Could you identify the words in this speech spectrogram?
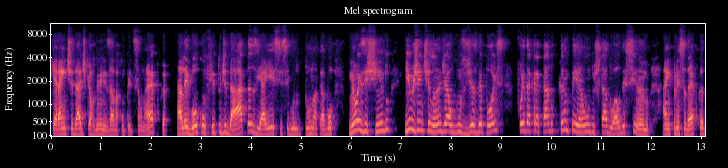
que era a entidade que organizava a competição na época, alegou conflito de datas e aí esse segundo turno acabou não existindo. E o Gentilândia, alguns dias depois, foi decretado campeão do estadual desse ano. A imprensa da época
